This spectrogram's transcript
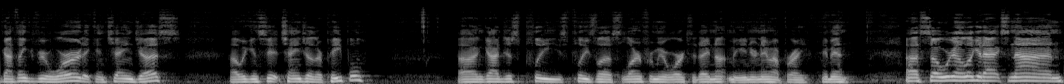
God, thank you for your word. It can change us. Uh, we can see it change other people. Uh, and God, just please, please let us learn from your word today, not me. In your name I pray. Amen. Uh, so we're going to look at Acts 9.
